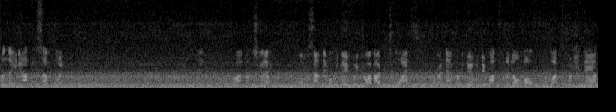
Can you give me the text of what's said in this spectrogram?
I'm needing it up at some point. Right, I'm just gonna warm this up. Then what we do if we drive over twice, I reckon that probably do it. We do once from the normal and once pushing down.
